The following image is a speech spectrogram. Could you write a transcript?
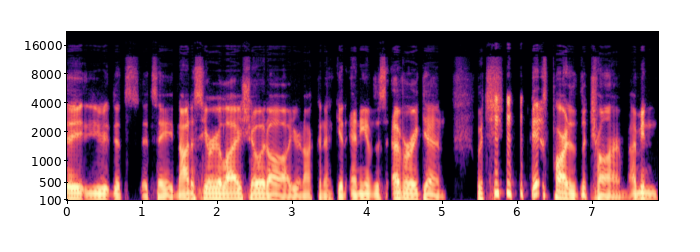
uh, you, it's it's a not a serialized show at all. You're not going to get any of this ever again, which is part of the charm. I mean,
